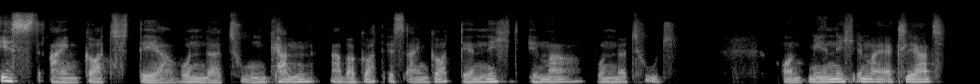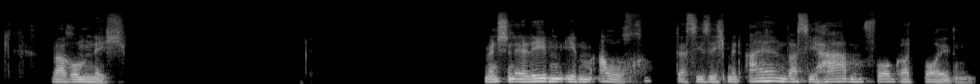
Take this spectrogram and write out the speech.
ist ein Gott, der Wunder tun kann, aber Gott ist ein Gott, der nicht immer Wunder tut und mir nicht immer erklärt, warum nicht. Menschen erleben eben auch, dass sie sich mit allem, was sie haben, vor Gott beugen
